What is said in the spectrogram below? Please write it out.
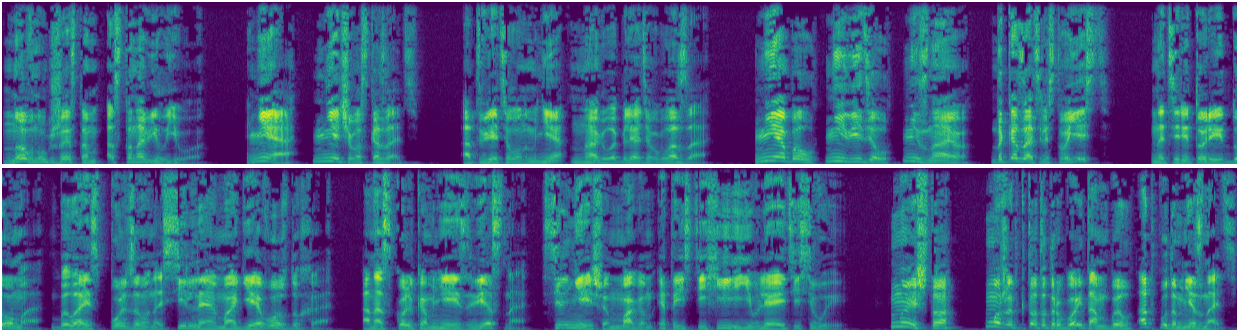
но внук жестом остановил его. «Не, нечего сказать», — ответил он мне, нагло глядя в глаза. «Не был, не видел, не знаю. Доказательства есть?» На территории дома была использована сильная магия воздуха, а насколько мне известно, сильнейшим магом этой стихии являетесь вы. Ну и что? Может, кто-то другой там был, откуда мне знать?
